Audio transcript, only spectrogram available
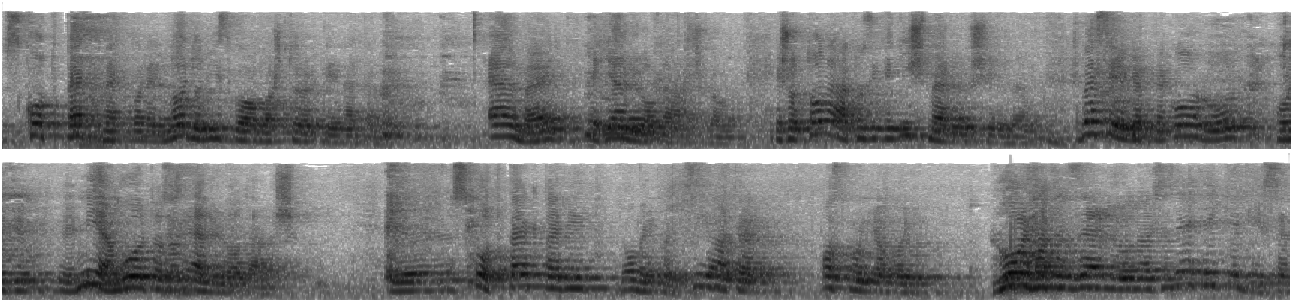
Scott Pecknek van egy nagyon izgalmas története. elmegy egy előadásra, és ott találkozik egy ismerősével, és beszélgetnek arról, hogy milyen volt az az előadás. Scott Peck pedig, amerikai pszichiáter, azt mondja, hogy jaj, hát ez előadás, ez egy, egy egészen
